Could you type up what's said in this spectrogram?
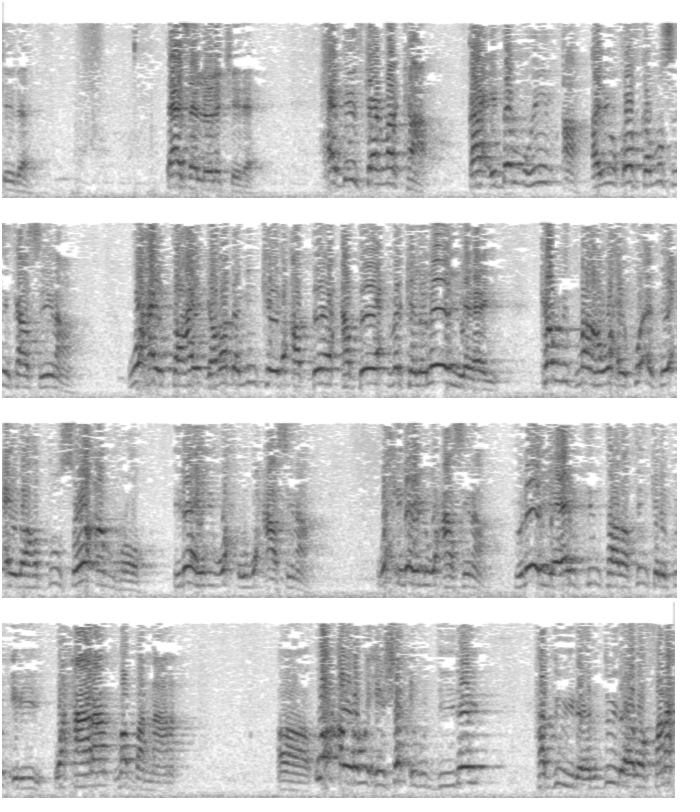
jeedaa. Saasaa loola jeedaa. Xadiidkan marka qaacido muhiim ah ayuu qofka muslimkaa siinaa. Waxay tahay gabadha ninkeeda adeec adeec marka la leeyahay ka mid maaha waxay ku adeecaydo hadduu soo amro ilaahay wax lagu caasinaa wax ilaahay lagu caasinaa wuxuu leeyahay tintaada tin kale ku xidhiiri waa xaaraan ma banaana wax alla wixii sharcigu diiday hadduu yidhahdo hadduu yidhaahdo fanax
